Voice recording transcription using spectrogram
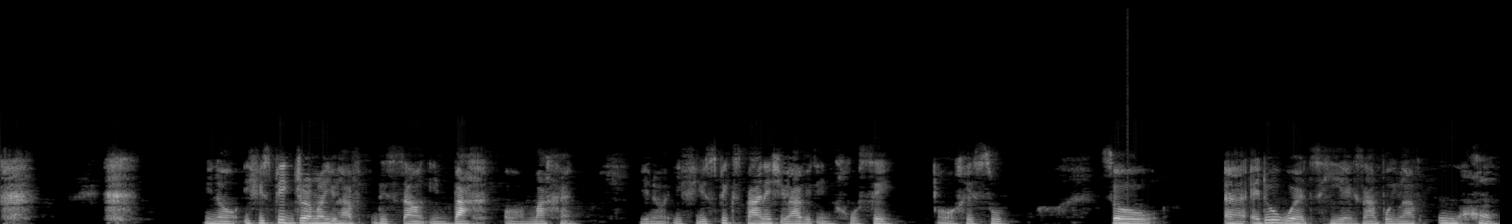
you know, if you speak German, you have this sound in Bach or Machen. You know, if you speak Spanish, you have it in Jose or Jesus. So, uh, Edo words here, example, you have Ujon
